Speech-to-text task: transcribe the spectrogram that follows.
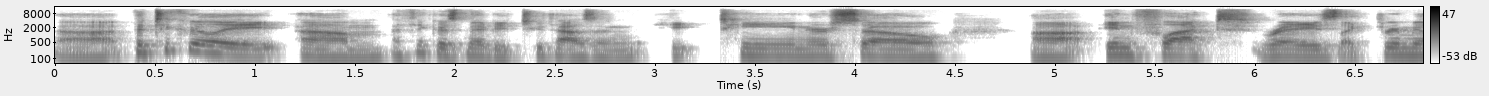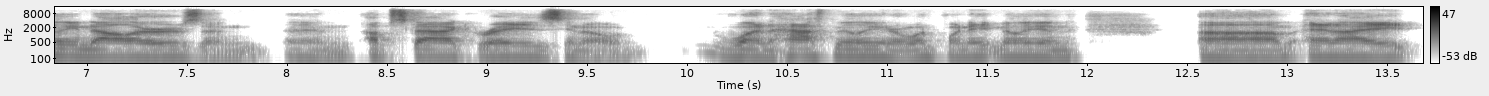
Uh, particularly, um, I think it was maybe 2018 or so. Uh, Inflect raised like three million dollars, and and Upstack raised you know one half million or 1.8 million. Um, and I,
